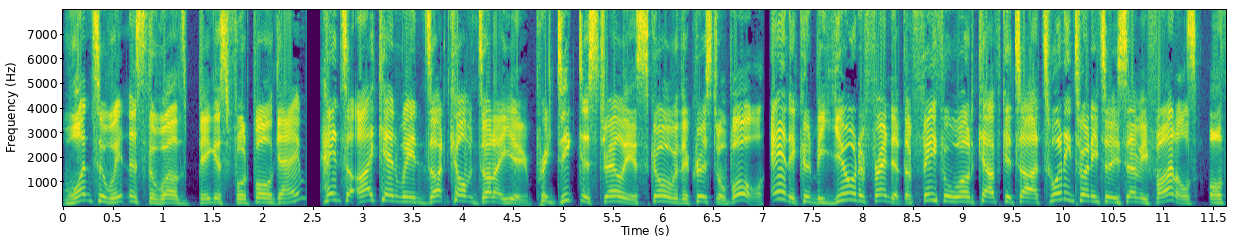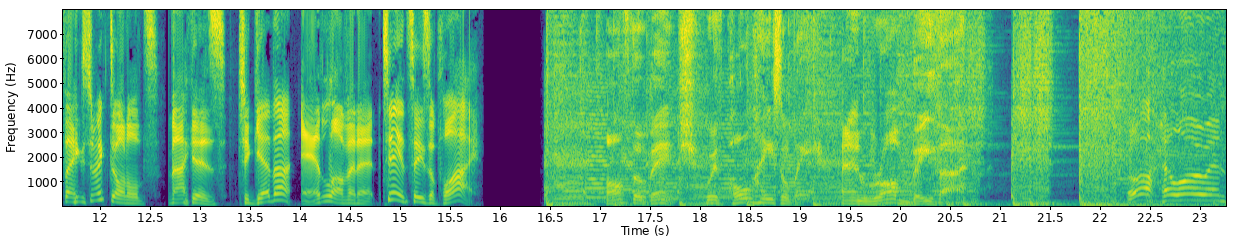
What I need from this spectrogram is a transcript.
Want to witness the world's biggest football game? Head to iCanWin.com.au, predict Australia's score with a crystal ball, and it could be you and a friend at the FIFA World Cup Qatar 2022 semi finals, all thanks to McDonald's. Maccas, together and loving it. TNC's apply. Off the bench with Paul Hasleby and Rob Beaver. Oh, hello and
